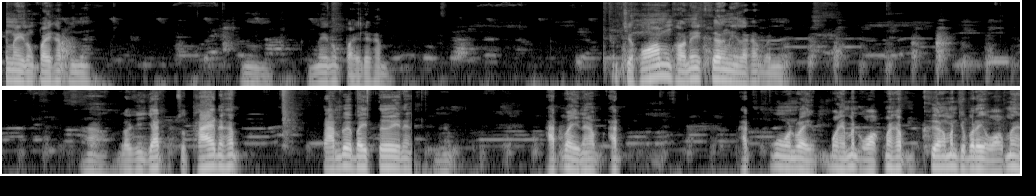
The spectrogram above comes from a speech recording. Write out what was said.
ข้างในลงไปครับทีนี้อืมในลงไปเลยครับจะหอมเขาในเครื่องนี่แหละครับวันนี้ อ่าเราจะยัดสุดท้ายนะครับ ตามด้วยใบเตยนะครับอัดไว้นะครับ อัด อัดงูมันไว้บ่ให้มันออกมาครับ เครื่องมันจะบ่ได้ออกมา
